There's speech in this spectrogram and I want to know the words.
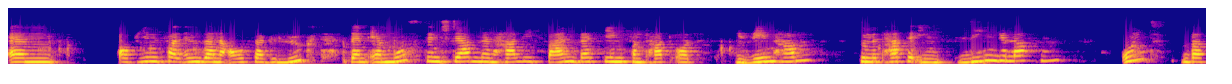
ähm, auf jeden Fall in seiner Aussage lügt, denn er muss den sterbenden Halid beim Weggehen von Tatort gesehen haben. Somit hat er ihn liegen gelassen und was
